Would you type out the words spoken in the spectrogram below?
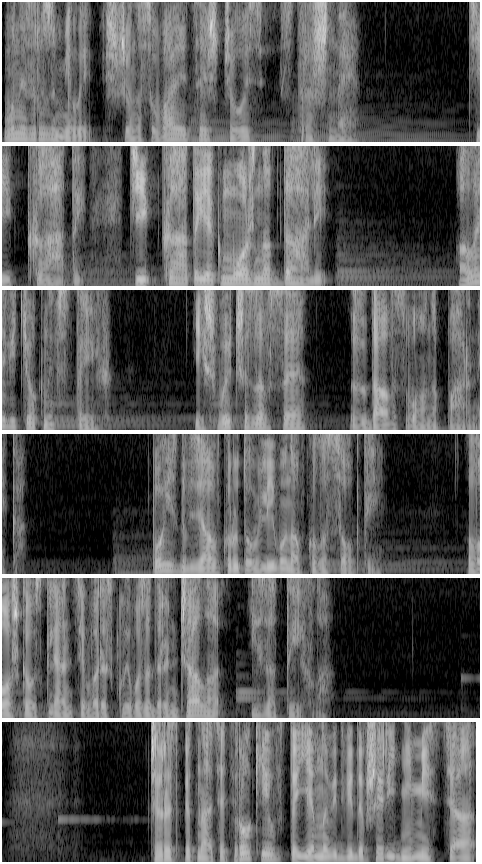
вони зрозуміли, що насувається щось страшне. Тікати, тікати як можна далі. Але Вітьок не встиг і швидше за все здав свого напарника. Поїзд взяв круто вліво навколо сопки. Ложка у склянці верескливо задринчала і затихла. Через 15 років, таємно відвідавши рідні місця,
